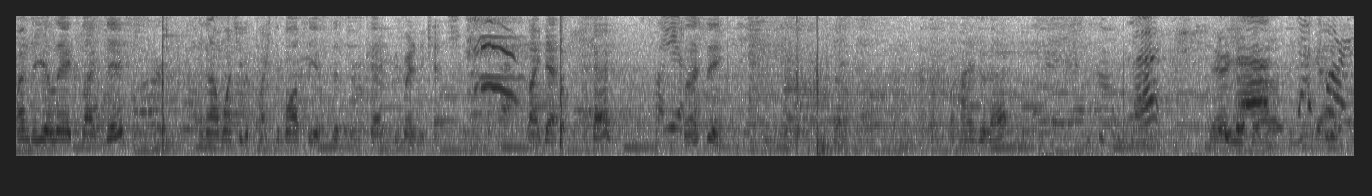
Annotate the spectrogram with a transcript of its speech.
under your legs like this, and then I want you to punch the ball to your sister, okay? Be ready to catch. Like that, okay? So let's see. So, behind your back. Back. There you go. You hard.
